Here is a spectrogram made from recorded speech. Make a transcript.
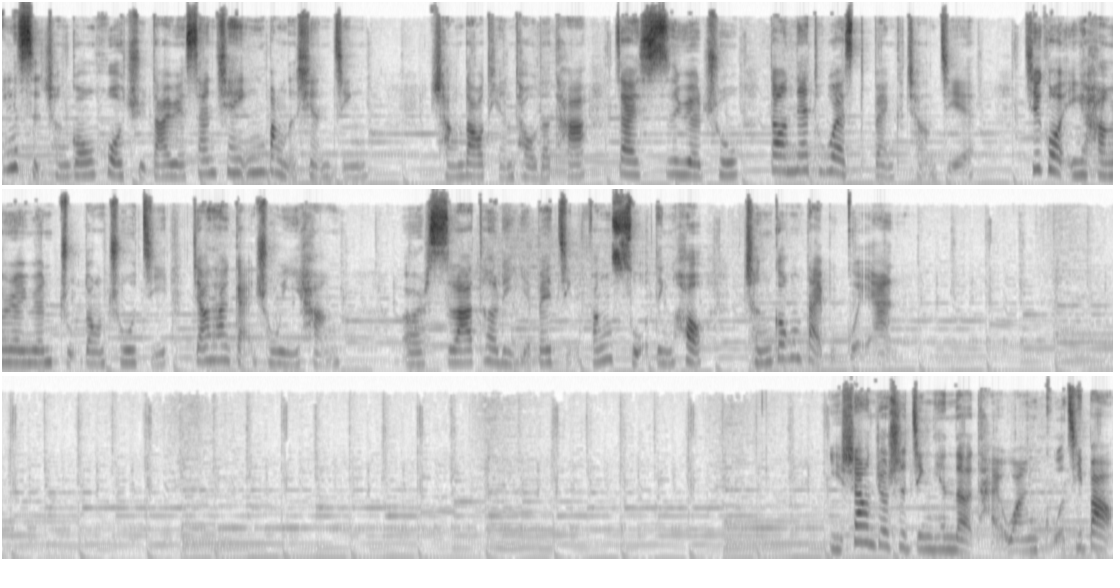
因此成功获取大约三千英镑的现金。尝到甜头的他，在四月初到 NetWest Bank 抢劫，结果银行人员主动出击，将他赶出银行。而斯拉特里也被警方锁定后，成功逮捕归案。以上就是今天的台湾国际报。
